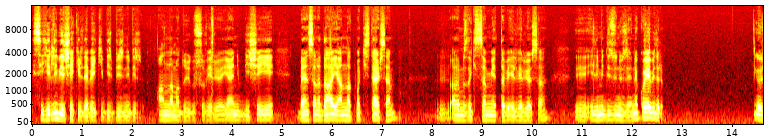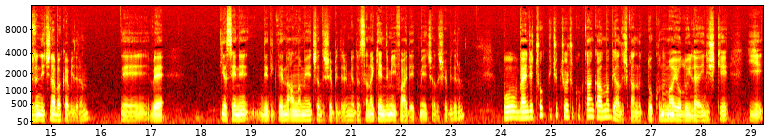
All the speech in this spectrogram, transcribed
sihirli bir şekilde belki birbirini bir anlama duygusu veriyor. Yani bir şeyi ben sana daha iyi anlatmak istersem e, aramızdaki samimiyet tabii el veriyorsa e, elimi dizin üzerine koyabilirim. Gözünün içine bakabilirim. E, ve ya seni dediklerini anlamaya çalışabilirim ya da sana kendimi ifade etmeye çalışabilirim. Bu bence çok küçük çocukluktan kalma bir alışkanlık. Dokunma Hı-hı. yoluyla ilişkiyi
